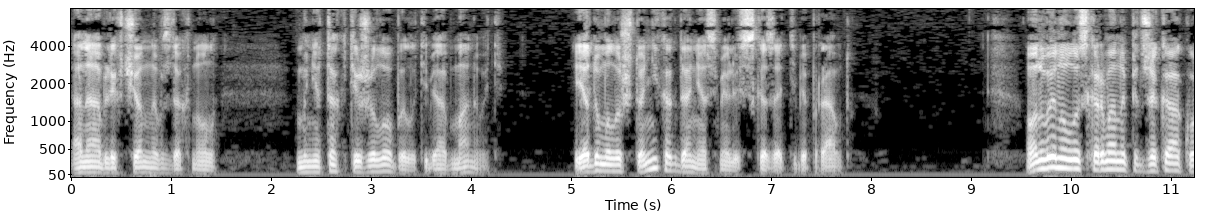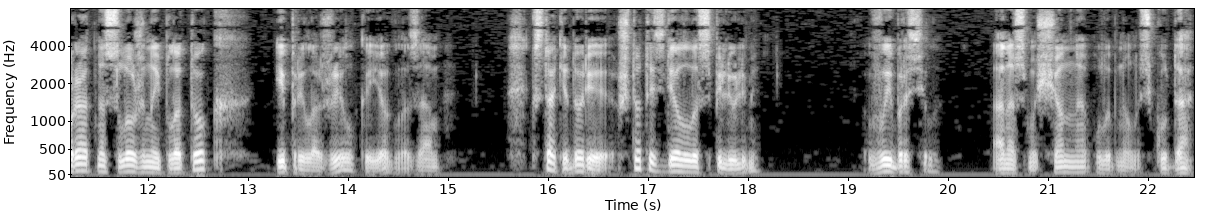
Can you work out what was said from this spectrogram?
Она облегченно вздохнула. Мне так тяжело было тебя обманывать. Я думала, что никогда не осмелюсь сказать тебе правду. Он вынул из кармана пиджака аккуратно сложенный платок и приложил к ее глазам. — Кстати, Дори, что ты сделала с пилюлями? — Выбросила. Она смущенно улыбнулась. Куда?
